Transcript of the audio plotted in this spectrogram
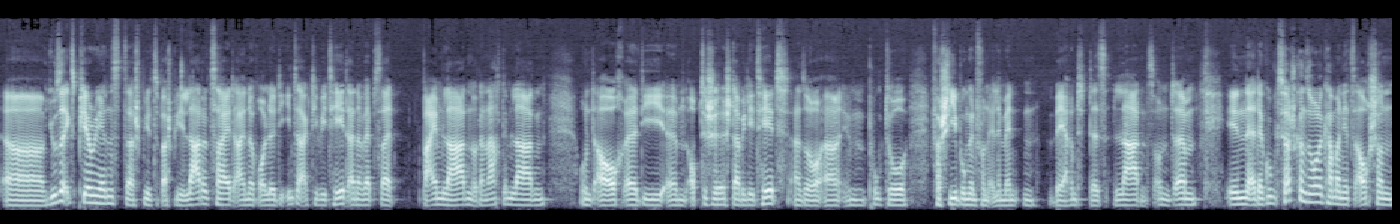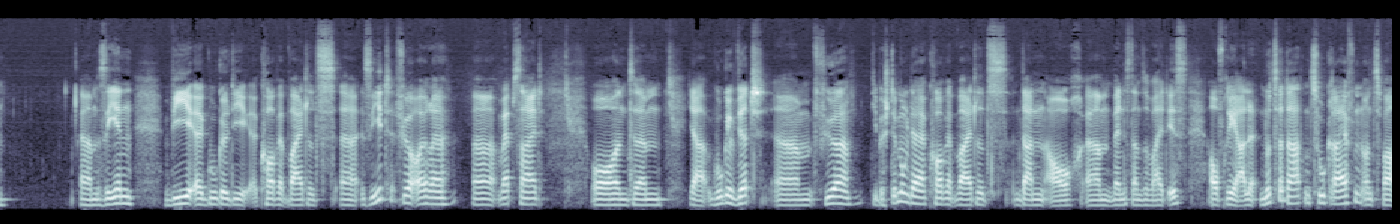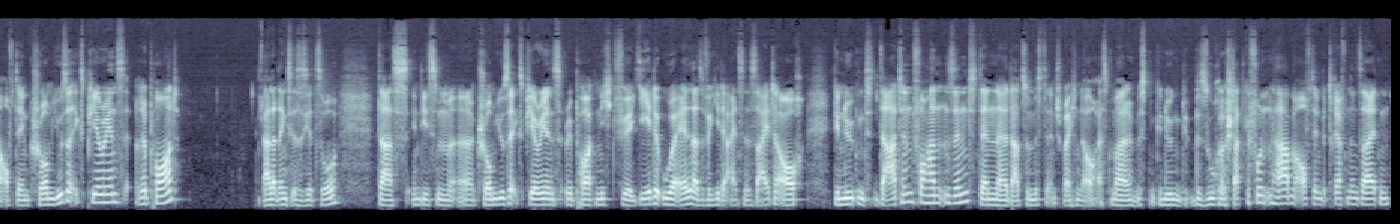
äh, User Experience. Da spielt zum Beispiel die Ladezeit eine Rolle, die Interaktivität einer Website beim Laden oder nach dem Laden und auch äh, die ähm, optische Stabilität, also äh, im Punkto Verschiebungen von Elementen während des Ladens. Und ähm, in der Google Search Konsole kann man jetzt auch schon ähm, sehen, wie äh, Google die Core Web Vitals äh, sieht für eure Website. Und ähm, ja, Google wird ähm, für die Bestimmung der Core Web Vitals dann auch, ähm, wenn es dann soweit ist, auf reale Nutzerdaten zugreifen und zwar auf den Chrome User Experience Report. Allerdings ist es jetzt so, dass in diesem äh, Chrome User Experience Report nicht für jede URL, also für jede einzelne Seite auch genügend Daten vorhanden sind, denn äh, dazu müsste entsprechend auch erstmal müssten genügend Besucher stattgefunden haben auf den betreffenden Seiten.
